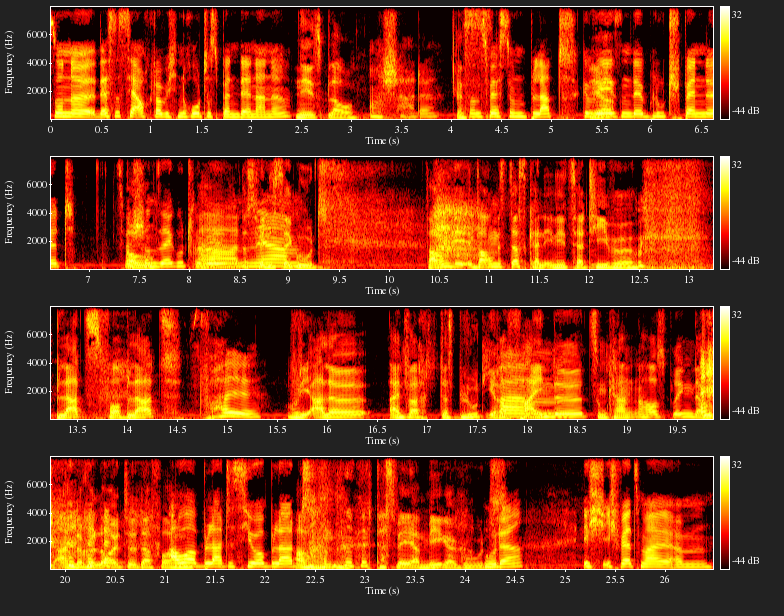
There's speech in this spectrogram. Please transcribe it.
So eine, das ist ja auch, glaube ich, ein rotes Bandana, ne? Nee, ist blau. Oh, schade. Es- Sonst wärst du ein Blatt gewesen, der Blut spendet. Das wäre Oh. schon sehr gut gewesen. Ah, das finde ich Ja. sehr gut. Warum, warum ist das keine Initiative? Platz vor Blatt, Voll. wo die alle einfach das Blut ihrer Ähm. Feinde zum Krankenhaus bringen, damit andere Leute davon. Our blood is your blood. Aber das wäre ja mega gut. Oder? Ich, ich werde es mal, ähm,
